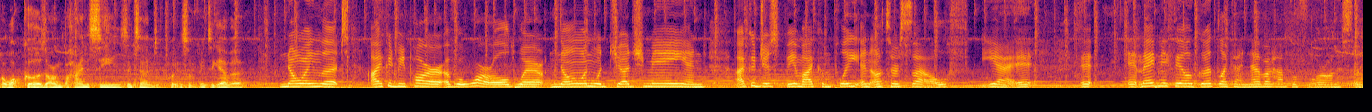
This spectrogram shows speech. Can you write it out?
or what goes on behind the scenes in terms of putting something together. Knowing that I could be part of a world where no one would judge me and I could just be my complete and utter self. Yeah, it it it made me feel good like I never have before, honestly.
